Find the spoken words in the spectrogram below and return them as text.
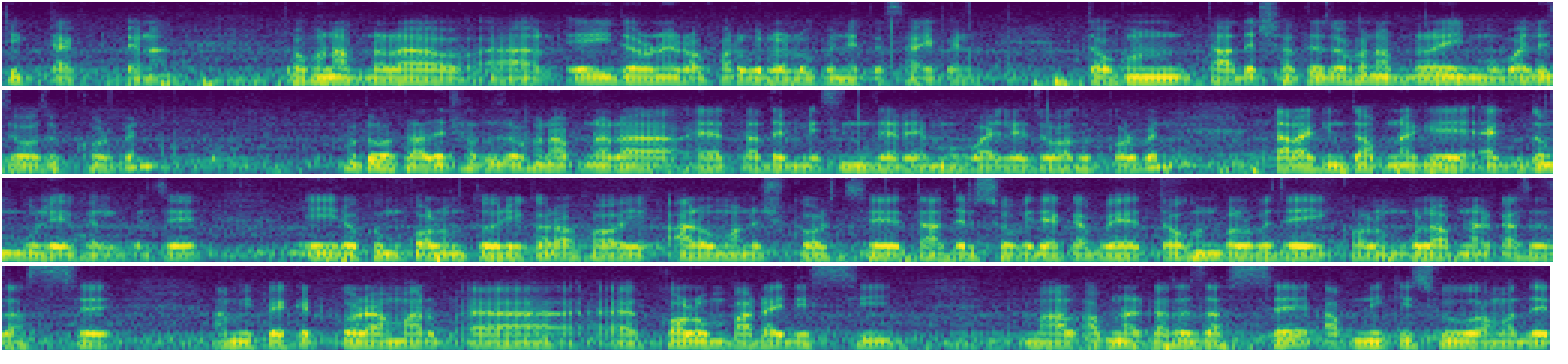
ঠিক থাকবে না। তখন আপনারা এই ধরনের অফারগুলো লোভে নিতে চাইবেন। তখন তাদের সাথে যখন আপনারা এই মোবাইলে যোগাযোগ করবেন, অথবা তাদের সাথে যখন আপনারা তাদের মেসেঞ্জারে মোবাইলে যোগাযোগ করবেন, তারা কিন্তু আপনাকে একদম বুলিয়ে ফেলবে যে এই রকম কলম তৈরি করা হয় আরও মানুষ করছে, তাদের ছবি দেখাবে। তখন বলবে যে এই কলমগুলো আপনার কাছে যাচ্ছে, আমি প্যাকেট করে আমার কলম পাঠাই দিচ্ছি, মাল আপনার কাছে যাচ্ছে, আপনি কিছু আমাদের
